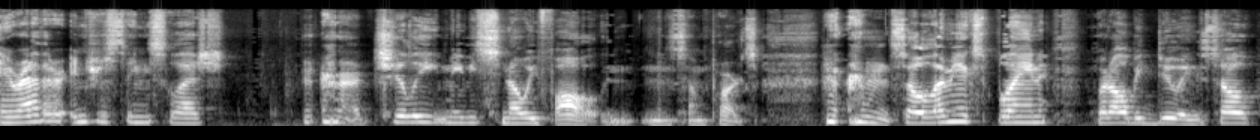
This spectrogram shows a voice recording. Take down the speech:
a rather interesting slash chilly, maybe snowy fall in, in some parts. so let me explain what I'll be doing. So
